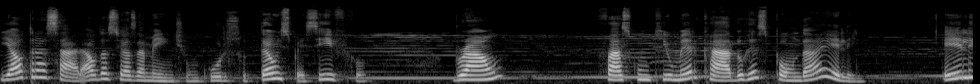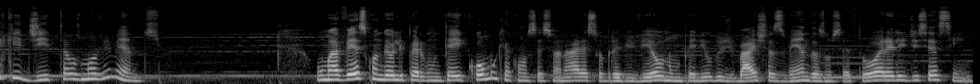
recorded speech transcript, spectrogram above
E ao traçar audaciosamente um curso tão específico, Brown faz com que o mercado responda a ele. Ele que dita os movimentos. Uma vez, quando eu lhe perguntei como que a concessionária sobreviveu num período de baixas vendas no setor, ele disse assim:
